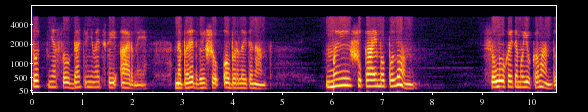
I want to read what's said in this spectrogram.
сотня солдатів німецької армії. Наперед вийшов обер-лейтенант. Ми шукаємо полон. Слухайте мою команду.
